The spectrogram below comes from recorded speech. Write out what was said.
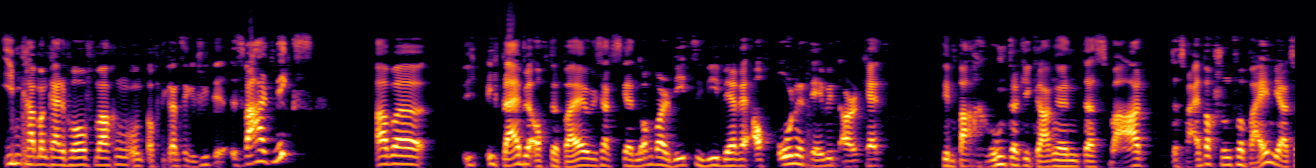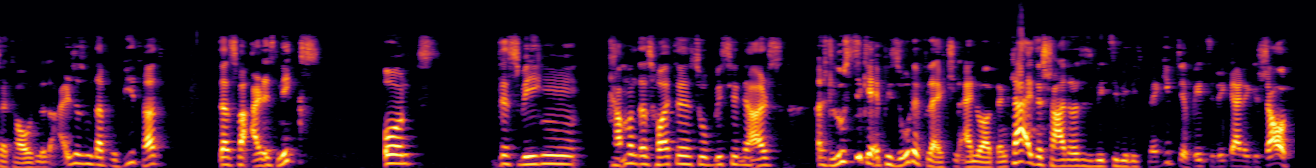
ihm kann man keinen Vorwurf machen und auch die ganze Geschichte, es war halt nix, aber ich, ich bleibe auch dabei und ich sage es gerne nochmal, WCW wäre auch ohne David Arquette den Bach runtergegangen. Das war, das war einfach schon vorbei im Jahr 2000. Also alles, was man da probiert hat, das war alles nix. Und deswegen kann man das heute so ein bisschen ja als, als lustige Episode vielleicht schon einordnen. Klar ist es schade, dass es WCW nicht mehr gibt. Ich habe WCW gerne geschaut.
